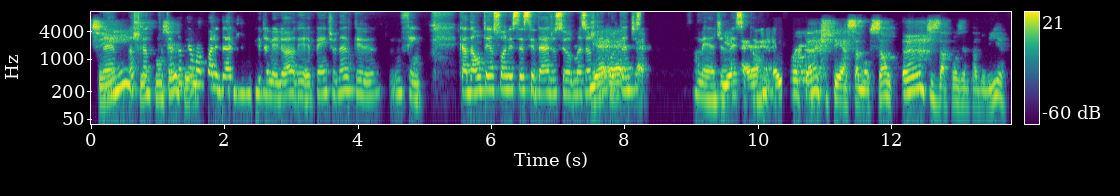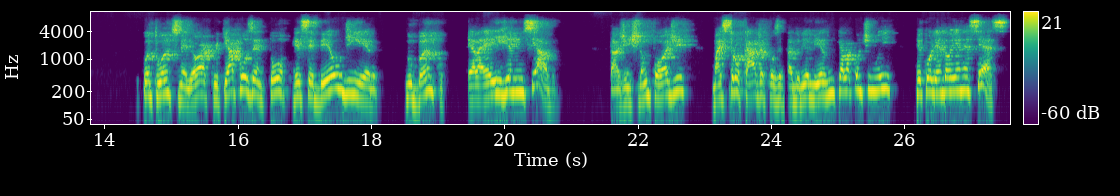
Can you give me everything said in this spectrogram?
Sim, né? Acho sim, que com certeza. ter uma qualidade de vida melhor, de repente, né? Porque, enfim, cada um tem a sua necessidade, o seu, mas eu acho que é, é- importante é- essa média, né? é, é- é importante ter essa noção antes da aposentadoria, quanto antes melhor, porque aposentou, recebeu o dinheiro no banco, ela é irrenunciável. Tá? A gente não pode mais trocar de aposentadoria mesmo que ela continue recolhendo ao INSS.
